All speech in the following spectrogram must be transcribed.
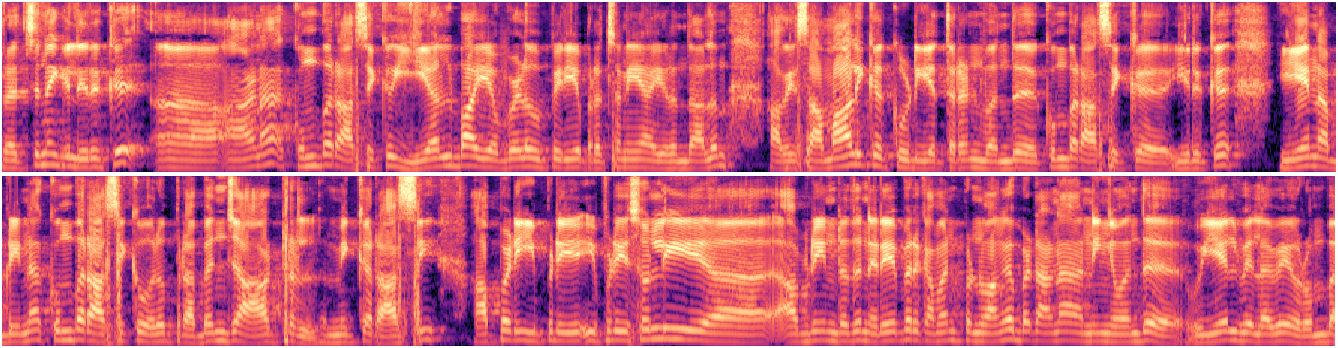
பிரச்சனைகள் இருக்குது ஆனால் கும்பராசிக்கு இயல்பாக எவ்வளவு பெரிய பிரச்சனையாக இருந்தாலும் அதை சமாளிக்கக்கூடிய திறன் வந்து கும்பராசிக்கு இருக்குது ஏன் அப்படின்னா கும்பராசிக்கு ஒரு பிரபஞ்ச ஆற்றல் மிக்க ராசி. அப்படி இப்படி இப்படி சொல்லி அப்படின்றது நிறைய பேர் கமெண்ட் பண்ணுவாங்க. பட் ஆனால் நீங்கள் வந்து இயல்பிலவே ரொம்ப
